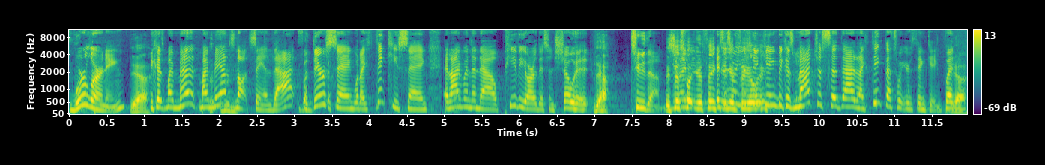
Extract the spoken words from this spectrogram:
we're learning. Yeah. Because my man, my man's not saying that, but they're saying what I think he's saying, and I'm going to now PVR this and show it Yeah. To them. Is You this know what you're thinking Is this what you're thinking? Because Matt just said that, and I think that's what you're thinking. But Yeah.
